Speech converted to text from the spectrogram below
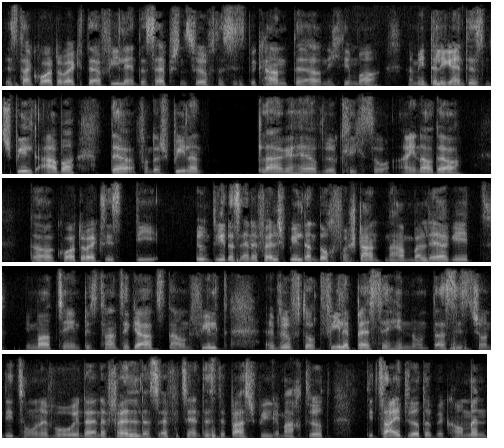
das ist ein Quarterback, der viele Interceptions wirft, das ist bekannt, der nicht immer am intelligentesten spielt, aber der von der Spielanlage her wirklich so einer der der Quarterbacks ist, die irgendwie das NFL-Spiel dann doch verstanden haben, weil der geht immer 10 bis 20 Yards downfield, er wirft dort viele Pässe hin und das ist schon die Zone, wo in der NFL das effizienteste Passspiel gemacht wird. Die Zeit wird er bekommen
